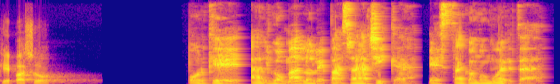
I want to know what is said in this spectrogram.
¿Qué pasó? Porque algo malo le pasa a chica. Está como muerta.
